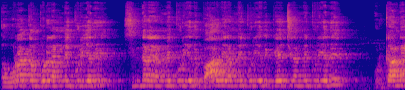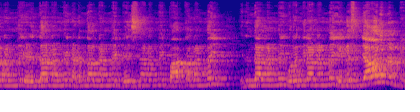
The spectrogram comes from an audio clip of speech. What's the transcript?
உறக்கம் கூட நன்மைக்குரியது சிந்தனை நன்மைக்குரியது பார்வை நன்மைக்குரியது பேச்சு நன்மைக்குரியது. உட்கார்ந்தால் நன்மை எழுந்தால் நன்மை நடந்தால் நன்மை பேசினால் நன்மை பார்த்தால் நன்மை இருந்தால் நன்மை உறங்கினால் நன்மை என்ன செஞ்சாலும் நன்மை.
